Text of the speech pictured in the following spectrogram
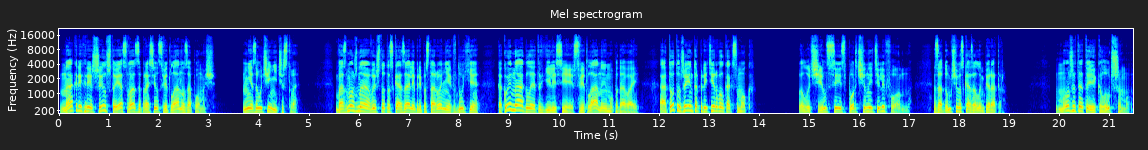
Накрих решил, что я с вас запросил Светлану за помощь. Не за ученичество. Возможно, вы что-то сказали при посторонних в духе «Какой наглый этот Елисеев, Светлану ему подавай». А тот уже интерпретировал как смог. Получился испорченный телефон – задумчиво сказал император. Может, это и к лучшему.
